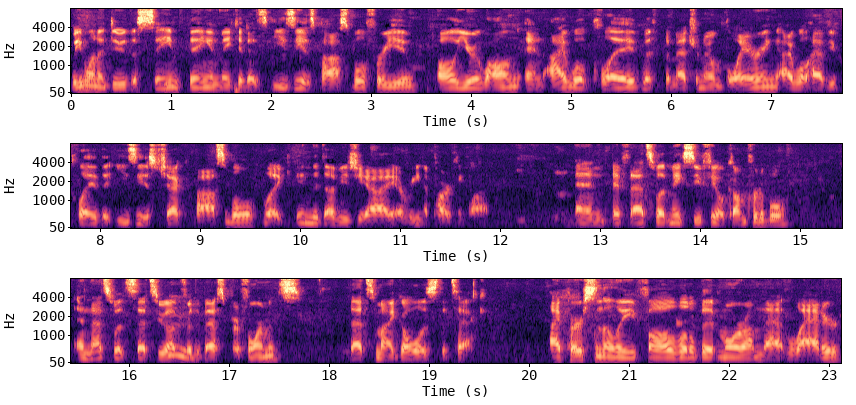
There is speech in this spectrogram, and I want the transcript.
we want to do the same thing and make it as easy as possible for you all year long and i will play with the metronome blaring i will have you play the easiest check possible like in the wgi arena parking lot and if that's what makes you feel comfortable and that's what sets you up for Hmm. the best performance that's my goal as the tech i personally fall a little bit more on that latter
